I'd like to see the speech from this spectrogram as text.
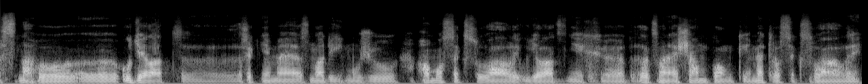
snahu udělat, řekněme, z mladých mužů homosexuály, udělat z nich takzvané šamponky, metrosexuály,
